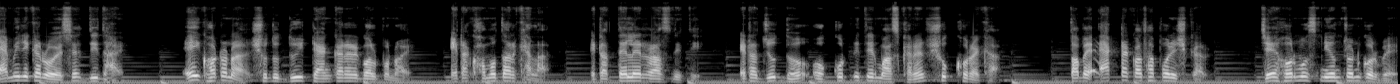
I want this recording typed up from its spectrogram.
আমেরিকা রয়েছে দ্বিধায়। এই ঘটনা শুধু দুই ট্যাঙ্কারের গল্প নয়, এটা ক্ষমতার খেলা, এটা তেলের রাজনীতি, এটা যুদ্ধ ও কূটনীতির মাঝখানের সূক্ষ্ম রেখা। তবে একটা কথা পরিষ্কার, যে হরমুজ নিয়ন্ত্রণ করবে,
